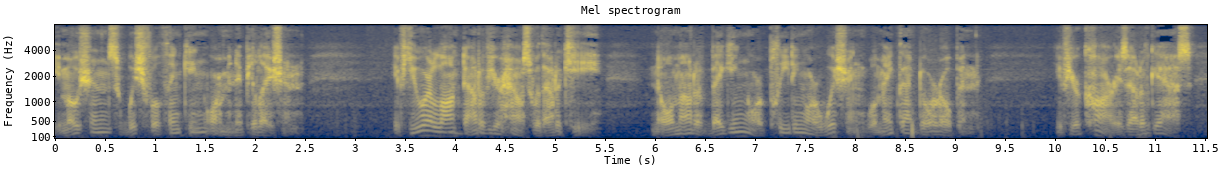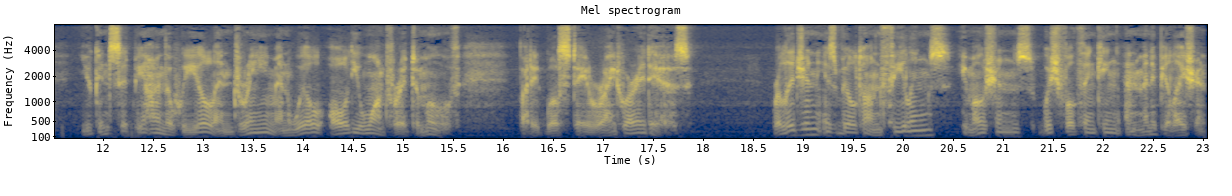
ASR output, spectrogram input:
emotions, wishful thinking, or manipulation. If you are locked out of your house without a key, no amount of begging or pleading or wishing will make that door open. If your car is out of gas, you can sit behind the wheel and dream and will all you want for it to move but it will stay right where it is. Religion is built on feelings, emotions, wishful thinking, and manipulation.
